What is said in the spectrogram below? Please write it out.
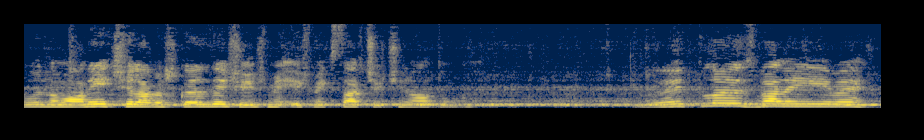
Mondom, a négy csillagos közlés, és, és még szarcsét csináltunk. Itt lősz belém!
